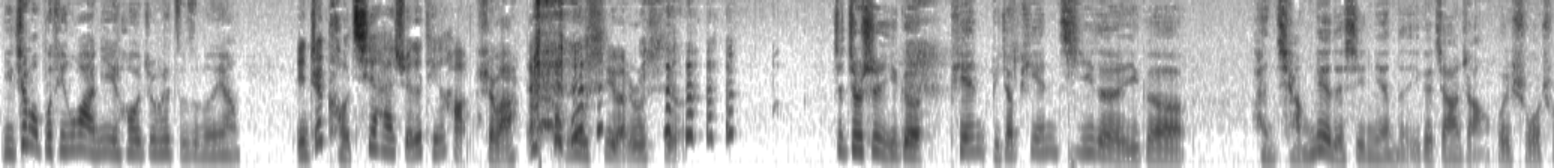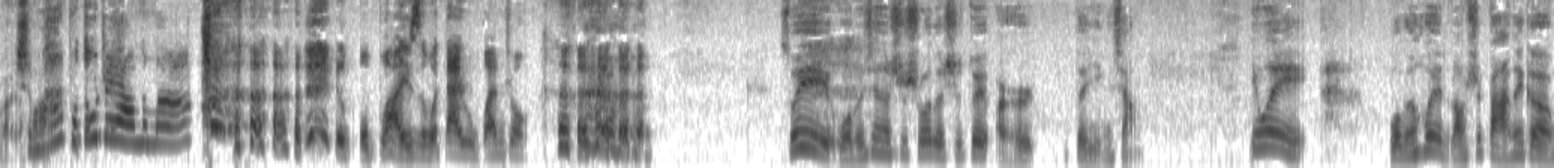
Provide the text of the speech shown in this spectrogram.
你这么不听话，你以后就会怎么怎么样，你这口气还学的挺好的。是吧？入戏了，入戏了。这就是一个偏比较偏激的一个很强烈的信念的一个家长会说出来的话。什么不都这样的吗？我不好意思，我带入观众。所以我们现在是说的是对儿的影响，因为我们会老是把那个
